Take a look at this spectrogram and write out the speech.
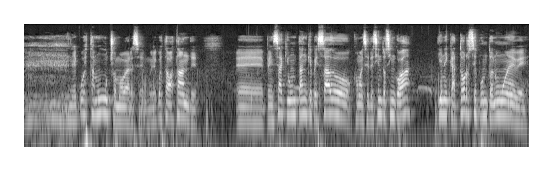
Mm, le cuesta mucho moverse. Le cuesta bastante. Eh, pensá que un tanque pesado como el 705A tiene 14.9.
